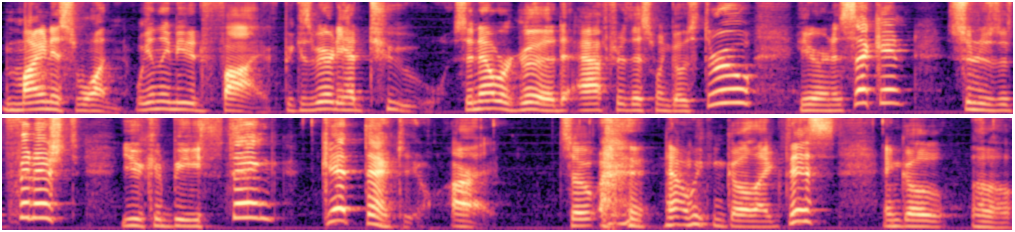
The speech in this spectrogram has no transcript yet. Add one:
minus one. We only needed five because we already had two. So now we're good after this one goes through here in a second. As soon as it's finished, you can be thing, get thank you. All right. So now we can go like this and go uh,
